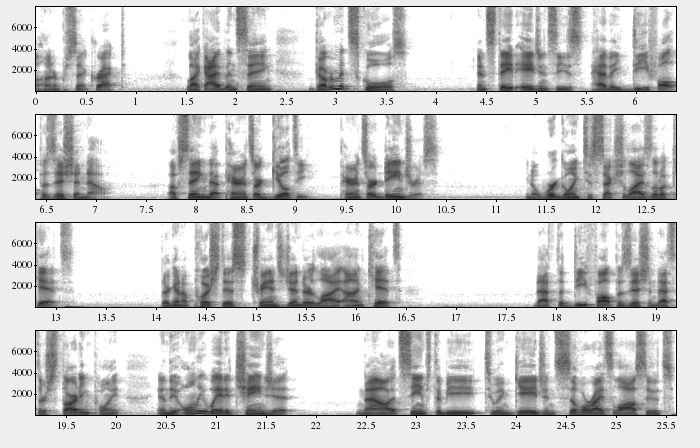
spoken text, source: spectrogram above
100% correct. Like I've been saying, government schools and state agencies have a default position now of saying that parents are guilty, parents are dangerous. You know, we're going to sexualize little kids. They're going to push this transgender lie on kids. That's the default position. That's their starting point and the only way to change it now, it seems to be to engage in civil rights lawsuits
